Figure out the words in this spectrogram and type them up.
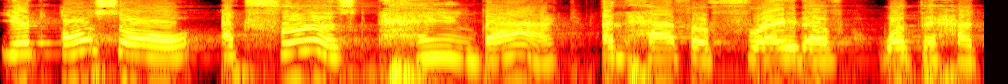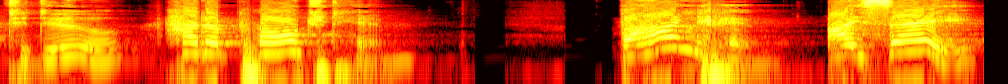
yet also at first hanging back and half afraid of what they had to do, had approached him. Bind him, I say,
